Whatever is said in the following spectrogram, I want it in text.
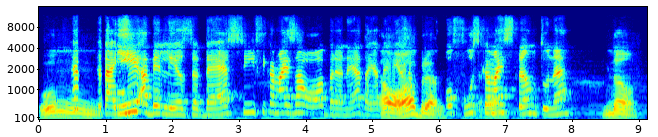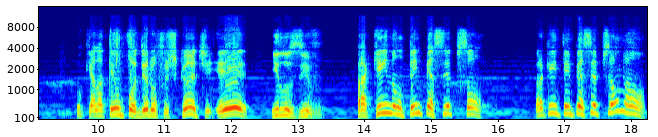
um... É, daí a beleza desce e fica mais a obra, né? Daí a, beleza a obra ofusca é. mais tanto, né? Não, porque ela tem um poder ofuscante e ilusivo. Para quem não tem percepção. Para quem tem percepção, não.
